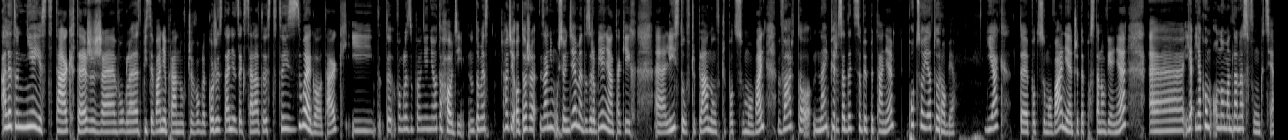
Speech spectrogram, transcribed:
ale to nie jest tak też, że w ogóle spisywanie planów, czy w ogóle korzystanie z Excela to jest coś złego, tak? I to, to, w ogóle zupełnie nie o to chodzi. Natomiast chodzi o to, że zanim usiądziemy do zrobienia takich e, listów, czy planów, czy podsumowań, warto najpierw zadać sobie pytanie, po co ja to robię? Jak te podsumowanie, czy te postanowienie, e, jaką ono ma dla nas funkcję?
